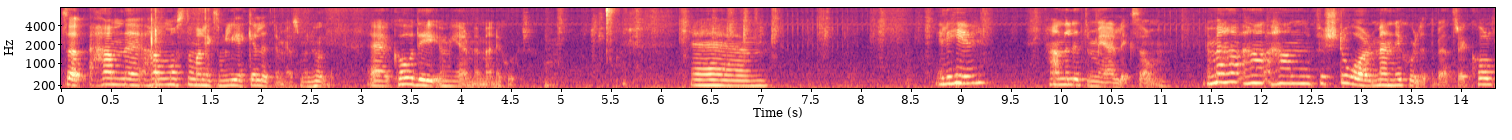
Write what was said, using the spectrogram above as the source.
Så att han, eh, han måste man liksom leka lite med som en hund. Eh, Cody är mer med människor. Ehm, eller hur? Han är lite mer liksom... Ja, men han, han, han förstår människor lite bättre. Colt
